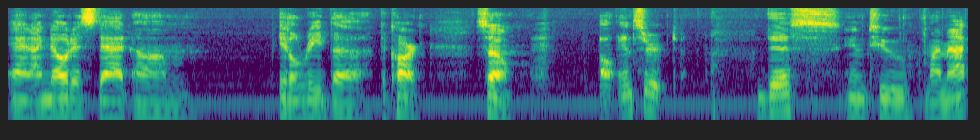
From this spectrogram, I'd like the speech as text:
and I noticed that um, it'll read the, the card. So I'll insert this into my Mac.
